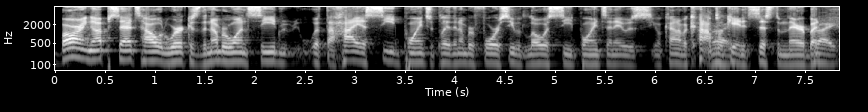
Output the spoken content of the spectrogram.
barring upsets, how it would work is the number one seed with the highest seed points would play the number four seed with lowest seed points, and it was you know kind of a complicated right. system there. But right.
